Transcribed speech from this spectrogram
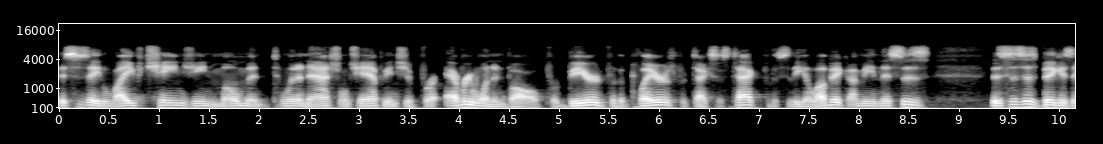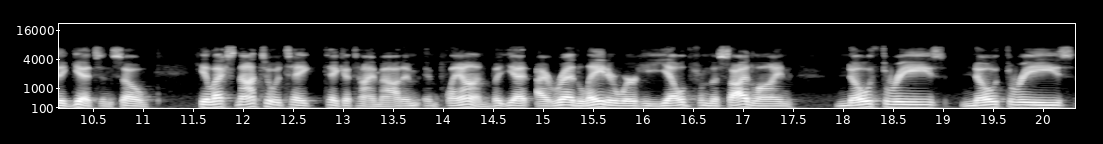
this is a life changing moment to win a national championship for everyone involved for Beard, for the players, for Texas Tech, for the city of Lubbock. I mean, this is this is as big as it gets. And so he elects not to take take a timeout and, and play on. But yet I read later where he yelled from the sideline, no threes, no threes,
